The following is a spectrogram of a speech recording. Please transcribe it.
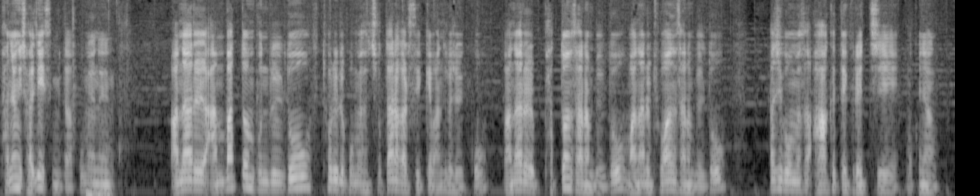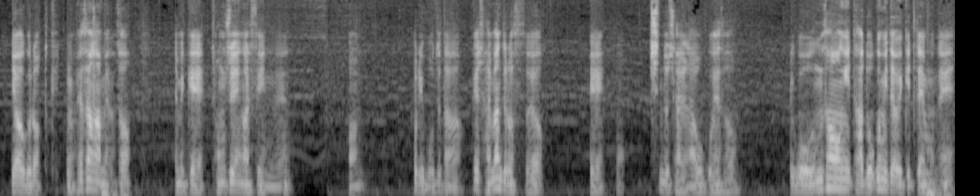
반영이 잘 되어 있습니다. 보면은 만화를 안 봤던 분들도 스토리를 보면서 쭉 따라갈 수 있게 만들어져 있고 만화를 봤던 사람들도 만화를 좋아하는 사람들도 다시 보면서 아 그때 그랬지 뭐 그냥 기억을 어떻게 좀 회상하면서 재밌게 정주행할 수 있는 그런 스토리 모드다 꽤 잘 만들었어요. 이게 어, 신도 잘 나오고 해서 그리고 음성이 다 녹음이 되어 있기 때문에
